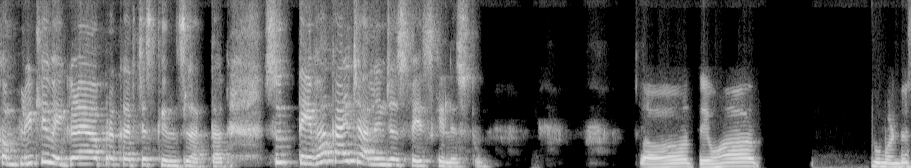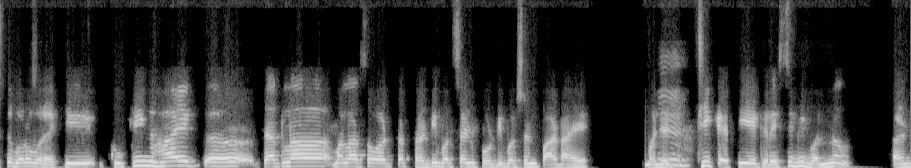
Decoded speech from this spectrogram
कम्प्लिटली वेगळ्या प्रकारचे स्किल्स लागतात. सो तेव्हा काय चॅलेंजेस फेस केलेस तू? तेव्हा तू म्हणतेस ते बरोबर आहे की कुकिंग हा एक त्यातला मला असं वाटतं thirty percent forty percent part आहे. म्हणजे ठीक आहे ती एक रेसिपी बनणं. पण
